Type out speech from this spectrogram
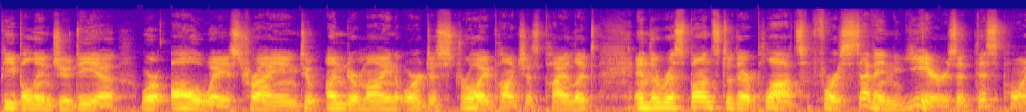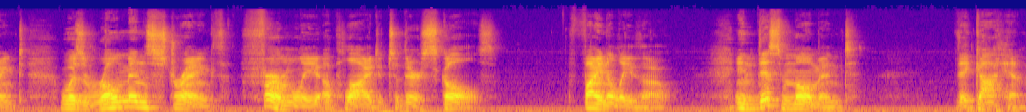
People in Judea were always trying to undermine or destroy Pontius Pilate, and the response to their plots for seven years at this point was Roman strength firmly applied to their skulls. Finally, though, in this moment, they got him.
